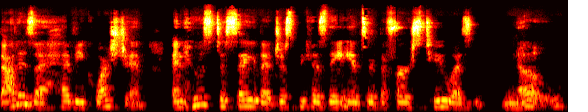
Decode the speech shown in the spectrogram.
that is a heavy question. And who's to say that just because they answered the first two as no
